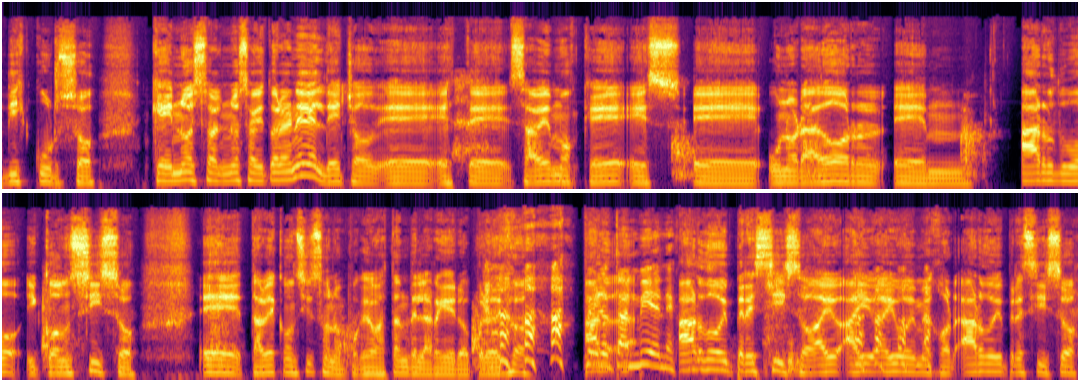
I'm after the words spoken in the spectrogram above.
discurso, que no es, no es habitual en él, de hecho este, sabemos que es un orador em, arduo y conciso. Eh, tal vez conciso no, porque es bastante larguero, pero pero también es arduo y preciso. Ahí, ahí, voy mejor, arduo y preciso.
